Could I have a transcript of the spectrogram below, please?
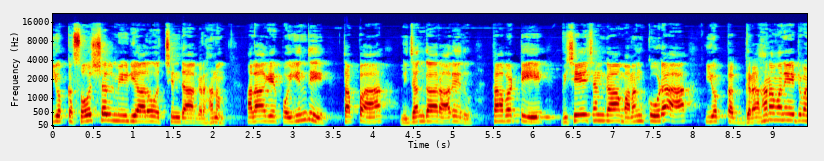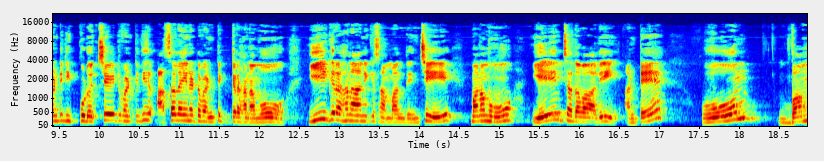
ఈ యొక్క సోషల్ మీడియాలో వచ్చింది ఆ గ్రహణం. అలాగే పోయింది తప్ప నిజంగా రాలేదు. కాబట్టి విశేషంగా మనం కూడా ఈ యొక్క గ్రహణం అనేటువంటిది ఇప్పుడు వచ్చేటువంటిది అసలైనటువంటి గ్రహణము. ఈ గ్రహణానికి సంబంధించి మనము ఏం చదవాలి అంటే ఓం వం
